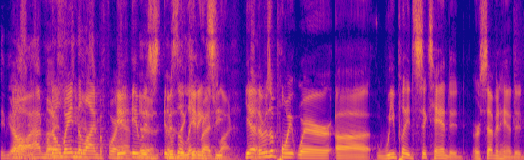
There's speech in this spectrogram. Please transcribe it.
TBIC Don't, Oh, I had money don't wait in the TBIC. line beforehand. It, it was Yeah. it was, the the, late getting seat. line. Yeah, Yeah. there was a point where uh, we played six handed or seven handed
